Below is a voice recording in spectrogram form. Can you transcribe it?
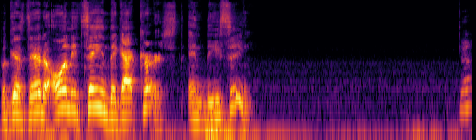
because they're the only team that got cursed in D.C. Yeah.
